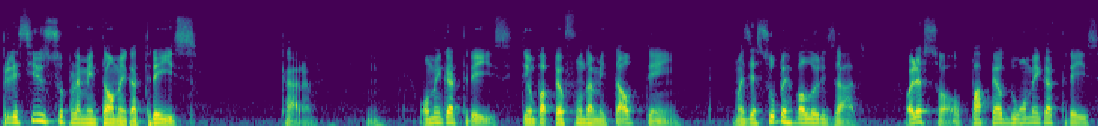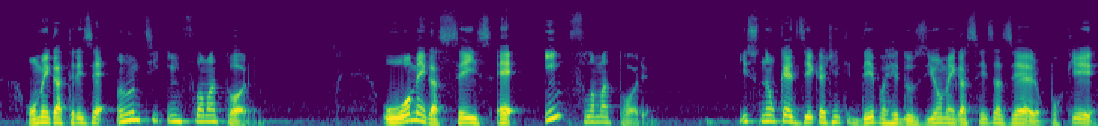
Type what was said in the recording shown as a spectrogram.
Preciso suplementar ômega 3? Cara, ômega 3 tem um papel fundamental? Tem, mas é super valorizado. Olha só, o papel do ômega 3. ômega 3 é anti-inflamatório. O ômega 6 é inflamatório. Isso não quer dizer que a gente deva reduzir o ômega 6 a zero, porque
